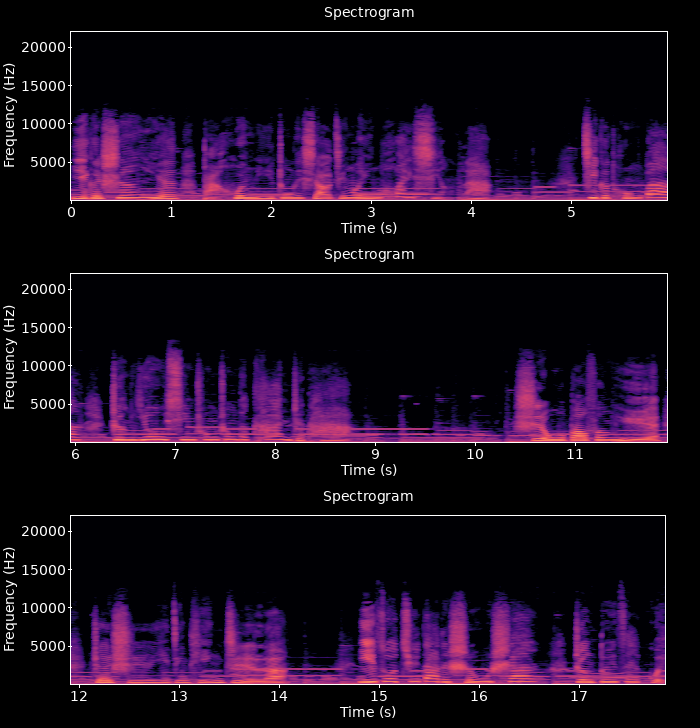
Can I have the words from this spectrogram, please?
一个声音把昏迷中的小精灵唤醒了，几个同伴正忧心忡忡地看着他。食物暴风雨这时已经停止了，一座巨大的食物山正堆在轨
